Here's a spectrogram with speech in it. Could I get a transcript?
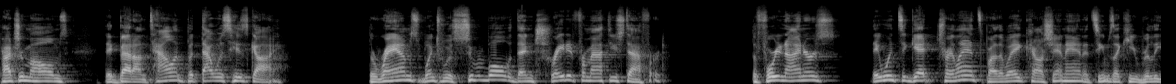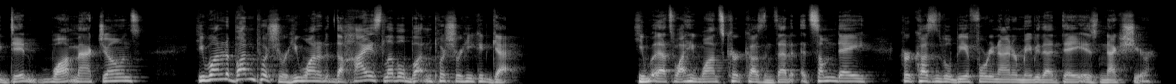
Patrick Mahomes, they bet on talent, but that was his guy. The Rams went to a Super Bowl, then traded for Matthew Stafford. The 49ers, they went to get Trey Lance, by the way, Kyle Shanahan. It seems like he really did want Mac Jones. He wanted a button pusher. He wanted the highest level button pusher he could get. He, that's why he wants Kirk Cousins. That at someday Kirk Cousins will be a 49er. Maybe that day is next year.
